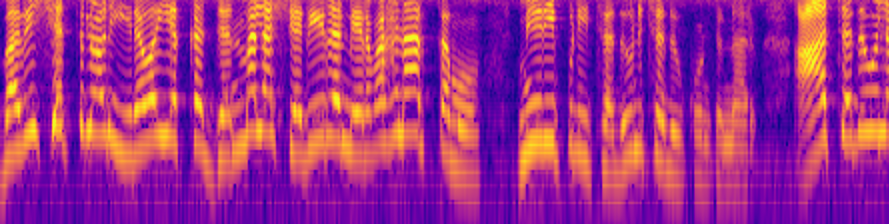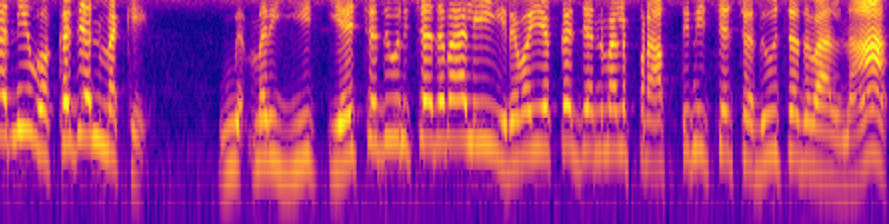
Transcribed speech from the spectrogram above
భవిష్యత్తులోని ఇరవై ఒక్క జన్మల శరీర నిర్వహణార్థము మీరు ఇప్పుడు ఈ చదువుని చదువుకుంటున్నారు. ఆ చదువులన్నీ ఒక జన్మకే. మరి ఈ ఏ చదువుని చదవాలి? ఇరవై ఒక్క జన్మల ప్రాప్తినిచ్చే చదువు చదవాలనా?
